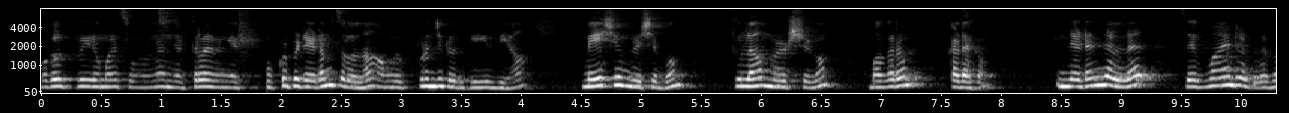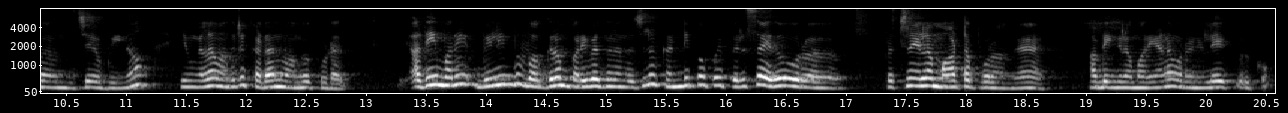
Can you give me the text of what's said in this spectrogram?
மக்களுக்கு புரியுற மாதிரி சொல்லணும்னா இந்த இடத்துல நீங்கள் குறிப்பிட்ட இடம் சொல்லலாம். அவங்களுக்கு புரிஞ்சுக்கிறதுக்கு ஈஸியாக மேஷம் ரிஷபம் துலாம் ரிஷகம் மகரம் கடகம். இந்த இடங்களில் செவ்வாய்ன்ற கிரகம் இருந்துச்சு அப்படின்னா இவங்கெல்லாம் வந்துட்டு கடன் வாங்கக்கூடாது. அதே மாதிரி விளிம்பு வக்ரம் பரிவர்த்தனை இருந்துச்சுன்னா கண்டிப்பாக போய் பெருசாக ஏதோ ஒரு பிரச்சனையெல்லாம் மாட்ட போகிறாங்க அப்படிங்கிற மாதிரியான ஒரு நிலை இருக்கும்.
